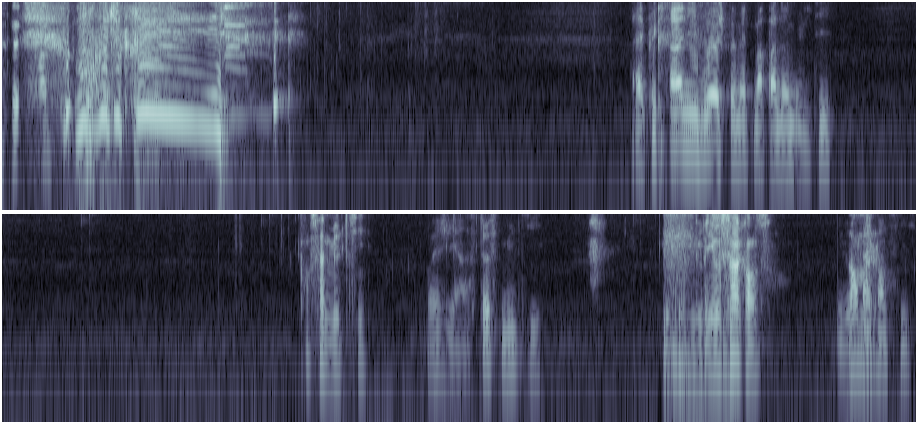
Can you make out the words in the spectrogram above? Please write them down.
Pourquoi tu cries? Allez, plus qu'un niveau et je peux mettre ma panneau multi. Comme ça, multi? Ouais, j'ai un stuff multi. Il est au 50. Niveau Normal. 56.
